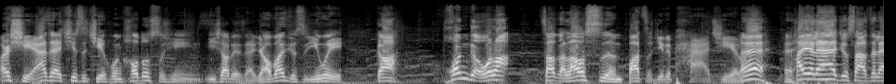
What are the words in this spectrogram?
而现在其实结婚好多事情，你晓得噻，要不然就是因为，嘎，缓够了，找个老实人把自己的盘结了。哎哎还有呢，就是啥子呢？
